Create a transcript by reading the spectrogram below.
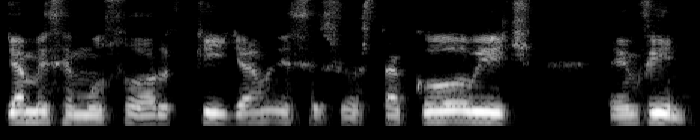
llámese Mussorgsky, llámese Shostakovich, en fin,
